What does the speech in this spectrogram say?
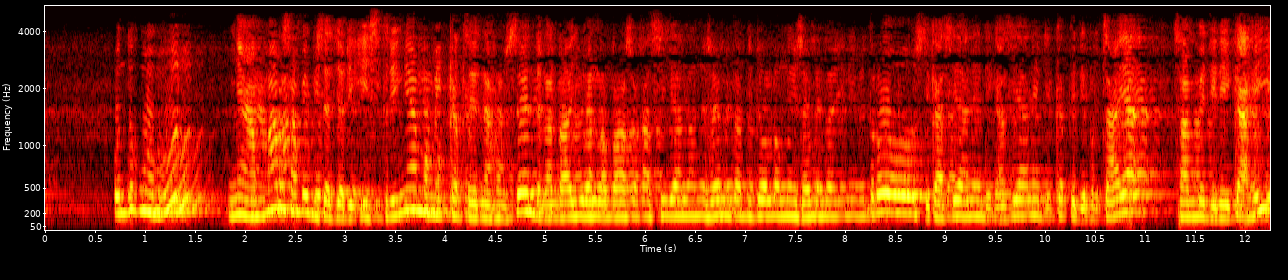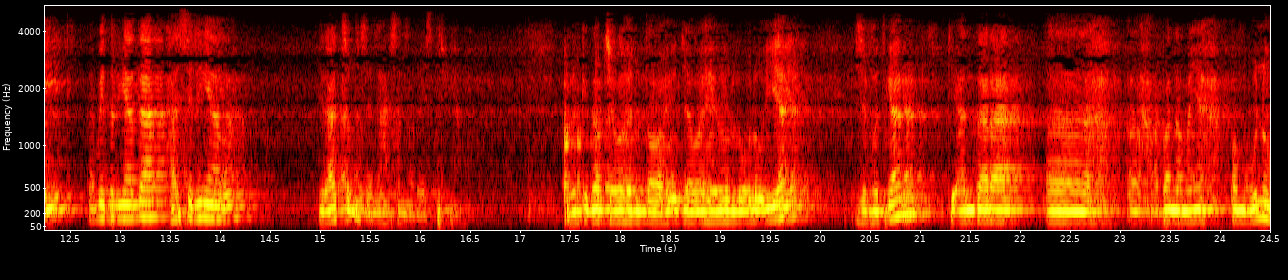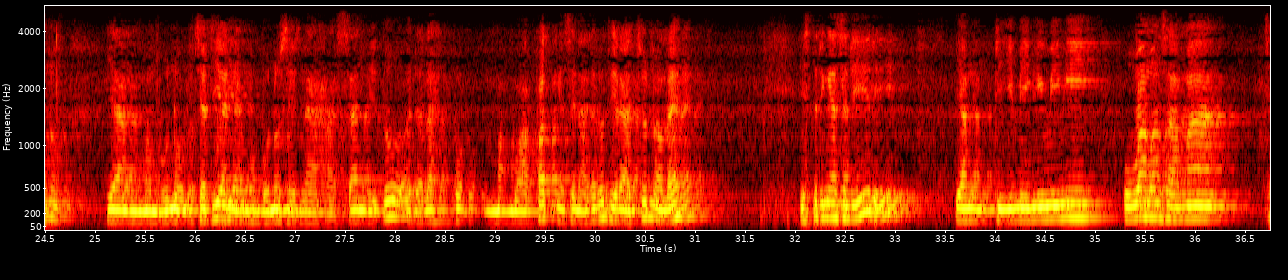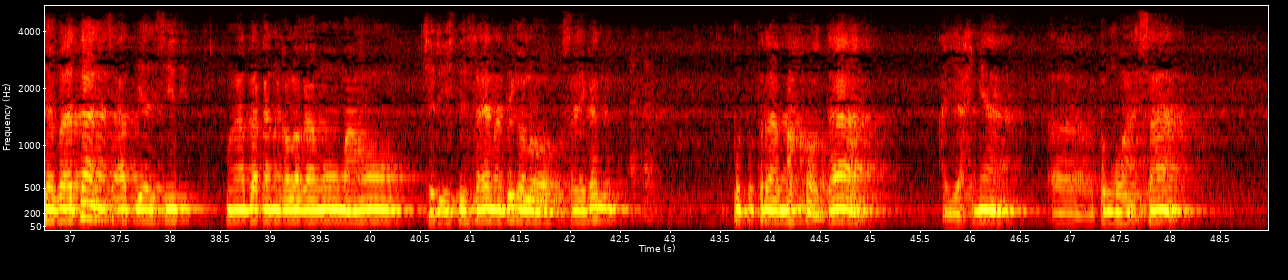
untuk membunuh, nyamar sampai bisa jadi istrinya memikat Sayyidina Husain dengan rayuan rasa kasihan, saya minta ditolongi, saya minta ini terus dikasihani, dikasihani, diketi, dipercaya sampai dinikahi, tapi ternyata hasilnya apa? Diracun Sayyidina Hasan oleh istrinya. Dalam kitab Jawahir Tauhid, Jawahirul Uluhiyah disebutkan di antara uh, uh, apa namanya pembunuh yang membunuh kejadian yang membunuh Sayyidina Hasan itu adalah wafatnya Sayyidina Hasan itu diracun oleh istrinya sendiri yang diiming-imingi uang sama jabatan saat Yazid mengatakan kalau kamu mau jadi istri saya nanti kalau saya kan putra mahkota ayahnya e, penguasa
